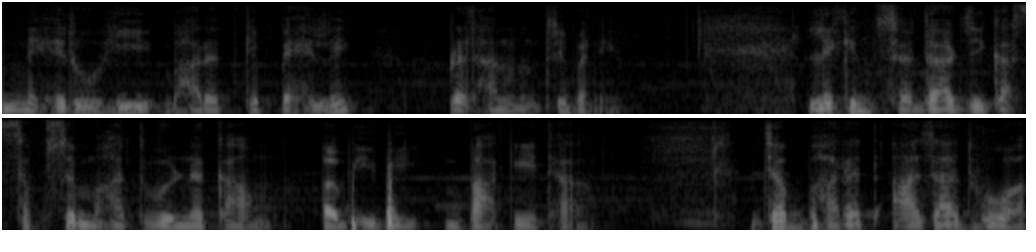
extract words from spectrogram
नेहरू ही भारत के पहले प्रधानमंत्री बने। लेकिन सरदार जी का सबसे महत्वपूर्ण काम अभी भी बाकी था। जब भारत आज़ाद हुआ,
